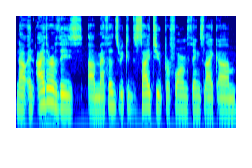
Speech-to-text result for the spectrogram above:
Now in either of these uh, methods we could decide to perform things like um,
